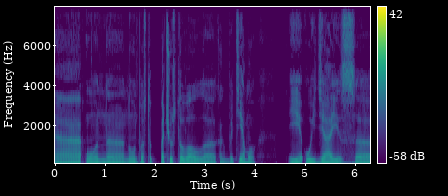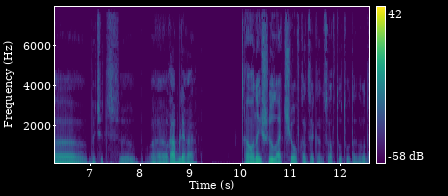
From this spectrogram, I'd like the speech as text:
он, э, ну, он просто почувствовал э, как бы тему, и уйдя из, э, значит, э, э, Рамблера, он решил, а что, в конце концов, тут вот это вот,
